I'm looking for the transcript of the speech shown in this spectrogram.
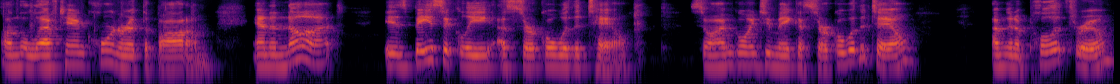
on the left-hand corner at the bottom. And a knot is basically a circle with a tail. So I'm going to make a circle with a tail. I'm going to pull it through.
